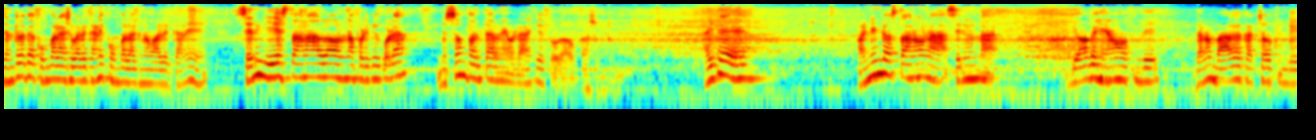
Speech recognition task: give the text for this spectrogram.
జనరల్గా కుంభరాశి వాళ్ళకి కానీ కుంభలగ్నం వాళ్ళకి కానీ శని ఏ స్థానాల్లో ఉన్నప్పటికీ కూడా మిశ్రమ ఫలితాలను ఇవ్వడానికి ఎక్కువగా అవకాశం ఉంటుంది. అయితే పన్నెండో స్థానంలో శని ఉన్న యోగహీనం అవుతుంది ధనం బాగా ఖర్చు అవుతుంది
